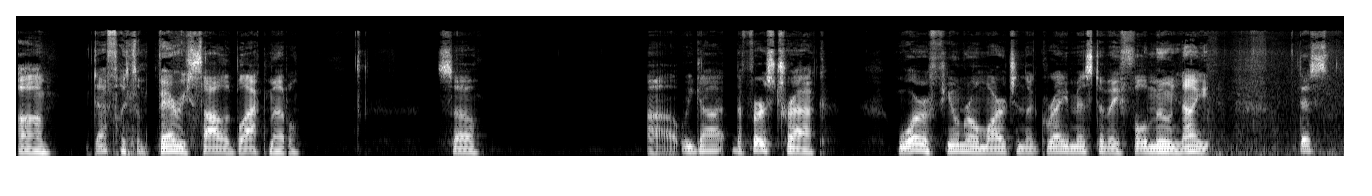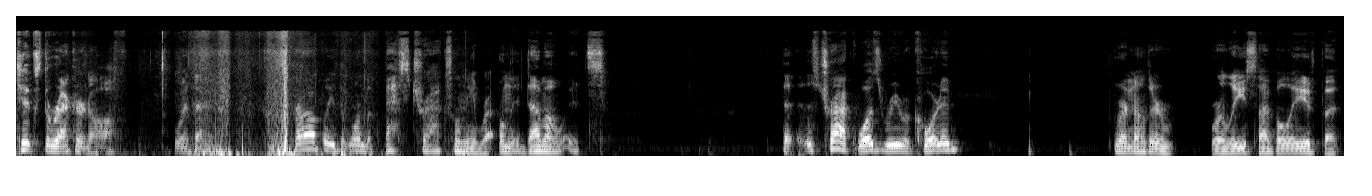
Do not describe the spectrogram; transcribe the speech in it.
Um, definitely some very solid black metal. So, uh, we got the first track, War Funeral March in the Gray Mist of a Full Moon Night. This kicks the record off with a probably the one of the best tracks on the on the demo. It's this track was re-recorded for another release, I believe, but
